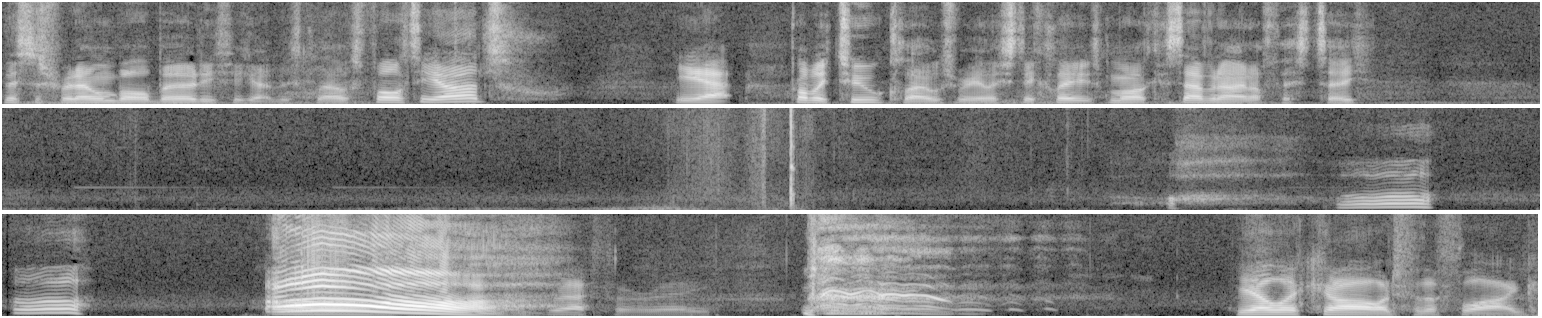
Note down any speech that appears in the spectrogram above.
This is for an own ball birdie if you get this close. 40 yards? Yeah. Probably too close, realistically. It's more like a 7 iron off this tee. Oh, oh, Oh! referee. Yellow card for the flag.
